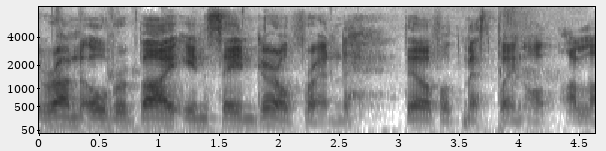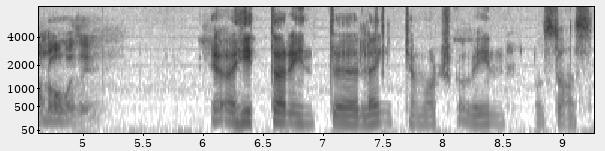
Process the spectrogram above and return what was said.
run over by insane girlfriend. Det har fått mest poäng av alla någonsin. Jag hittar inte länken. Vart ska vi in någonstans?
